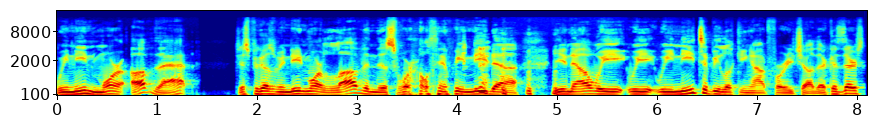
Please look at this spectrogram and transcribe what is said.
we need more of that just because we need more love in this world and we need uh you know, we we we need to be looking out for each other because there's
